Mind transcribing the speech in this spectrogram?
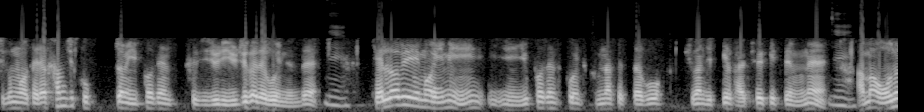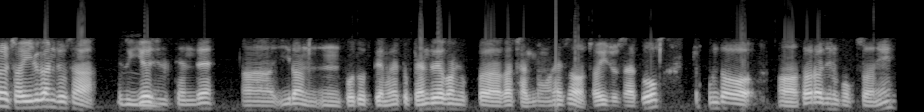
지금 뭐 대략 39.2% 지지율이 유지가 되고 있는데 네. 갤럽이 뭐 이미 6%포인트 급락했다고 주간 집계를 발표했기 때문에 네. 아마 오늘 저희 일간 조사에도 음. 이어질 텐데 어, 이런 음, 보도 때문에 또 밴드웨건 효과가 작용을 해서 저희 조사도 조금 더 어, 떨어지는 곡선이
